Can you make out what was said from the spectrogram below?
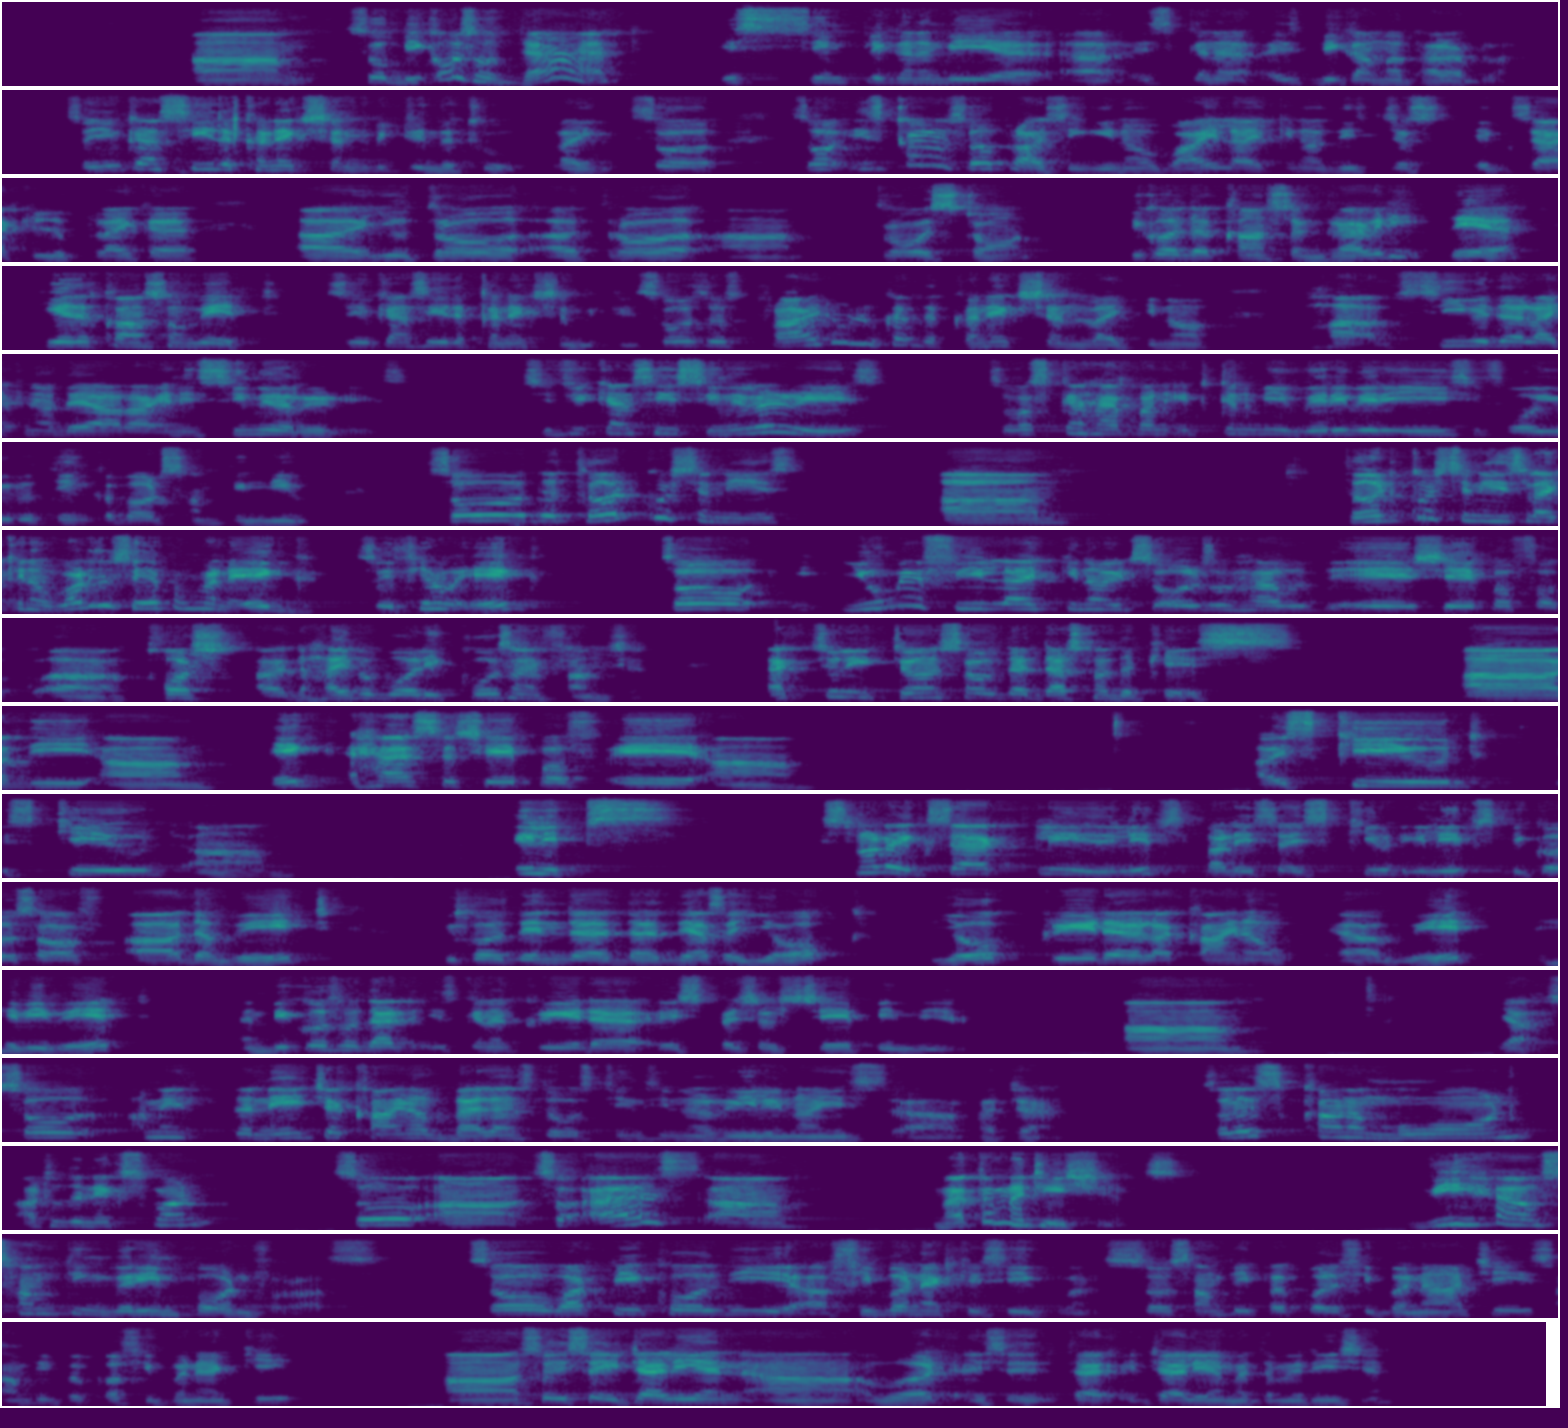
Um, so because of that, it's simply going to be a, uh, it's gonna it's become a parabola. So you can see the connection between the two. Like so so it's kind of surprising, you know, why like you know this just exactly look like a uh, you throw uh, throw uh, throw a stone because the constant gravity there here the constant weight. So you can see the connection between. So just try to look at the connection, like you know how, see whether like you know there are any similarities so if you can see similarities so what's going to happen going to be very very easy for you to think about something new so the third question is um third question is like you know what is the shape of an egg so if you have egg So you may feel like you know it's also have a shape of a uh, cos, uh, the hyperbolic cosine function. Actually, it turns out that that's not the case. Uh, the um, egg has the shape of a, uh, a skewed skewed um, ellipse. It's not exactly ellipse, but it's a skewed ellipse because of uh, the weight. Because then the, the there's a yoke. Yoke create a like, kind of uh, weight, heavy weight, and because of that it's going to create a, a, special shape in there um, yeah so i mean the nature kind of balance those things in a really nice uh, pattern so let's kind of move on uh, to the next one so uh, so as uh, mathematicians we have something very important for us. So what we call the uh, fibonacci sequence. So some people call it fibonacci some people call fibonacci. Uh, so it's an italian word. It's an italian mathematician.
